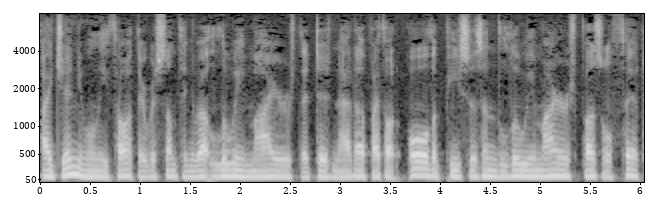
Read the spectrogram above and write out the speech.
I genuinely thought there was something about Louis Myers that didn't add up. I thought all the pieces in the Louis Myers puzzle fit.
